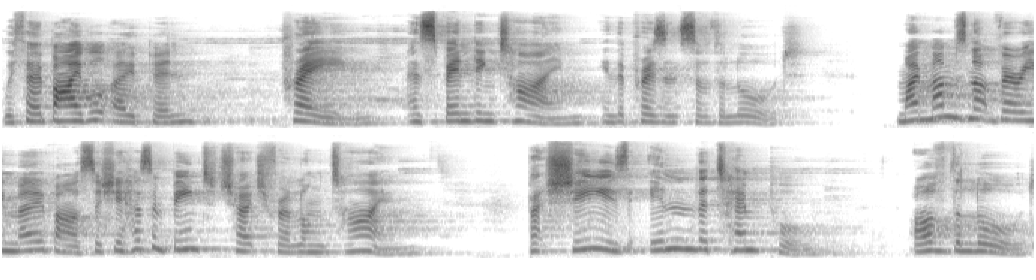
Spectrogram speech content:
with her Bible open, praying and spending time in the presence of the Lord. My mum's not very mobile, so she hasn't been to church for a long time, but she is in the temple of the Lord,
